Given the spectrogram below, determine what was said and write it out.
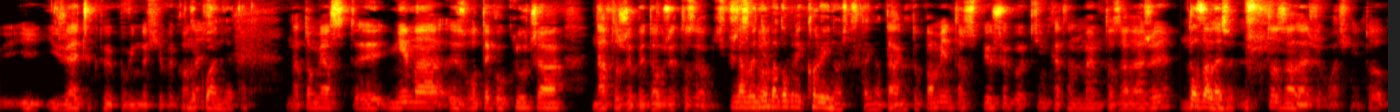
i, i rzeczy, które powinno się wykonać. Dokładnie tak Natomiast y, nie ma złotego klucza na to, żeby dobrze to zrobić. Wszystko... Nawet nie ma dobrej kolejności tak naprawdę. Tak, to pamiętasz z pierwszego odcinka ten mem to zależy? No to zależy. To zależy właśnie. To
